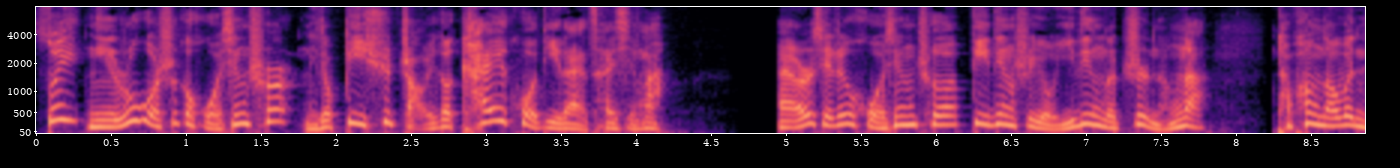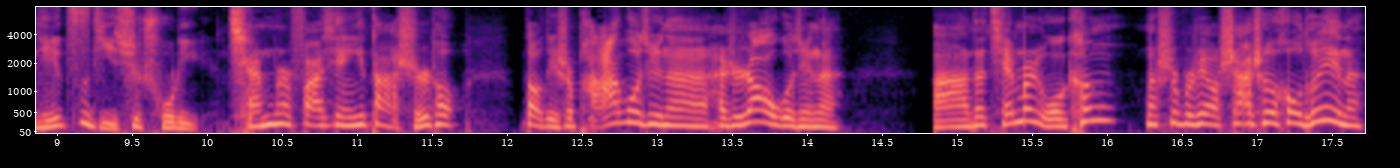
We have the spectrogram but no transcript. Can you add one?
所以，你如果是个火星车，你就必须找一个开阔地带才行啊！哎，而且这个火星车必定是有一定的智能的，它碰到问题自己去处理。前面发现一大石头，到底是爬过去呢，还是绕过去呢？啊，它前面有个坑，那是不是要刹车后退呢？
